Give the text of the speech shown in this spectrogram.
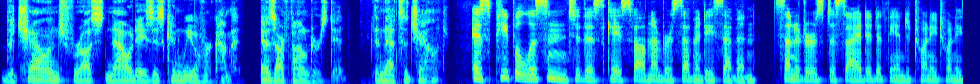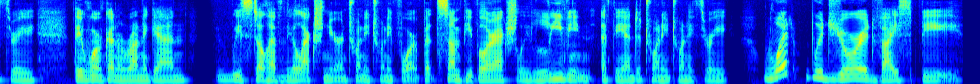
The challenge for us nowadays is can we overcome it, as our founders did? And that's the challenge. As people listen to this case file number 77, senators decided at the end of 2023 they weren't going to run again. We still have the election year in 2024, but some people are actually leaving at the end of 2023. What would your advice be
